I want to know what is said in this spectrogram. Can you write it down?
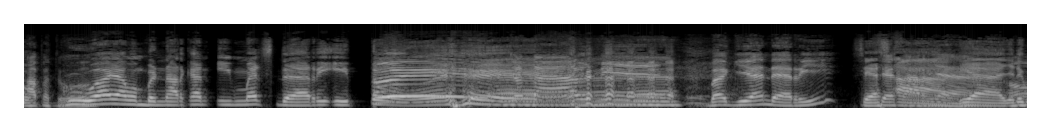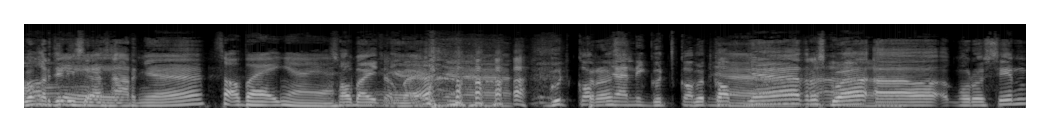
Apa tuh? gua yang membenarkan image dari itu. Udah tahu nih. Bagian dari CSR. CSR-nya. Iya, jadi gua kerja di Oke. CSR-nya. Sok baiknya ya. So baiknya. Cobanya. Good cop-nya nih, good cop-nya. good cop-nya terus gua Ah. eh, ngurusin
